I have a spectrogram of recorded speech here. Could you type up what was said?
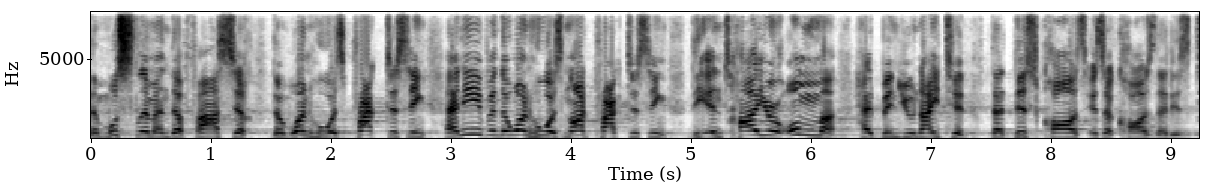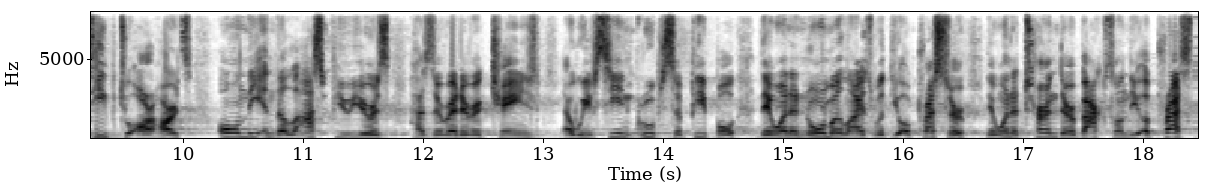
the Muslim and the fasiq, the one who was practicing and even the one who was not practicing, the entire ummah had been united. That this cause is a cause that is deep to our hearts. Only in the last few years has the rhetoric changed and we've seen groups of people, they want to normalize with the oppressor. They want to turn their backs on the oppressed.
